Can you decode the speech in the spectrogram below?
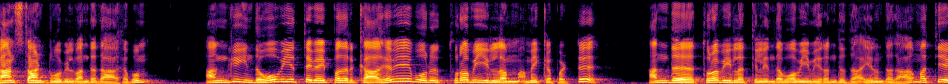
கான்ஸ்டான்ட் நோவில் வந்ததாகவும் அங்கு இந்த ஓவியத்தை வைப்பதற்காகவே ஒரு துறவி இல்லம் அமைக்கப்பட்டு அந்த துறவி இல்லத்தில் இந்த ஓவியம் இருந்ததா இருந்ததாக மத்திய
